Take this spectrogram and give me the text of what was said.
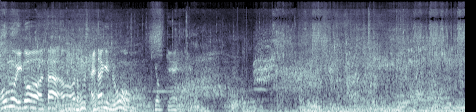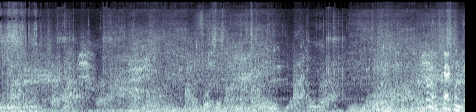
너무 이거 딱 어, 너무 잘 당해줘 귀엽게 어떻게 할 건데?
